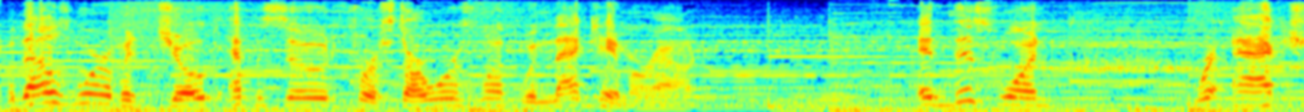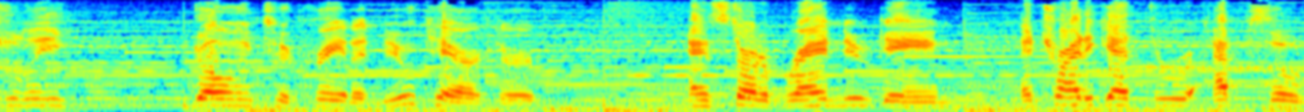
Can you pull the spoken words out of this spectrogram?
but that was more of a joke episode for Star Wars Month when that came around. In this one, we're actually going to create a new character and start a brand new game and try to get through episode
